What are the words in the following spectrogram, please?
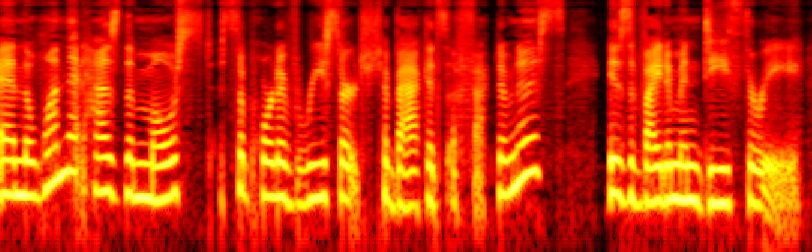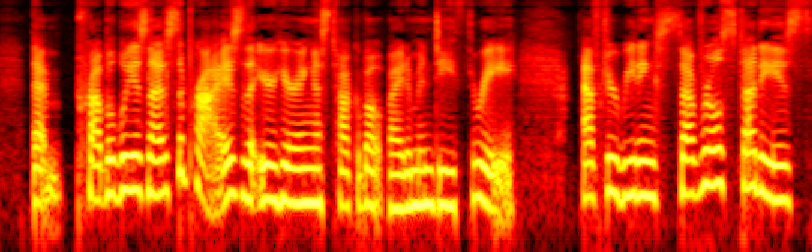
and the one that has the most supportive research to back its effectiveness is vitamin D3. That probably is not a surprise that you're hearing us talk about vitamin D3. After reading several studies,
